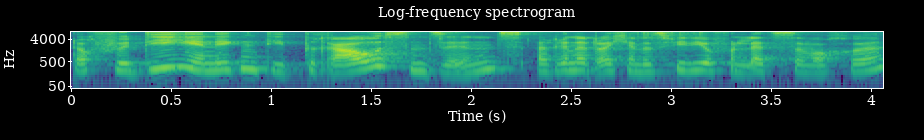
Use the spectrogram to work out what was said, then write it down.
Doch für diejenigen, die draußen sind, erinnert euch an das Video von letzter Woche,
